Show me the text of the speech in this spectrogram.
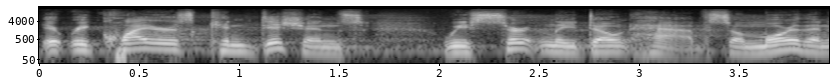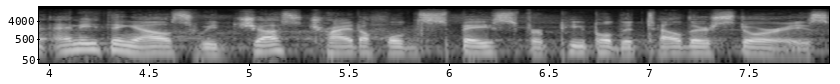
it requires conditions we certainly don't have. So, more than anything else, we just try to hold space for people to tell their stories,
